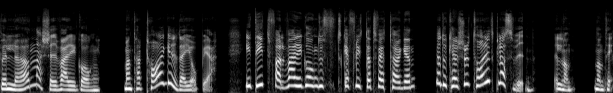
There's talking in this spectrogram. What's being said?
belönar sig varje gång man tar tag i det där jobbiga. I ditt fall, varje gång du ska flytta tvätthögen, ja då kanske du tar ett glas vin eller någon, någonting.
